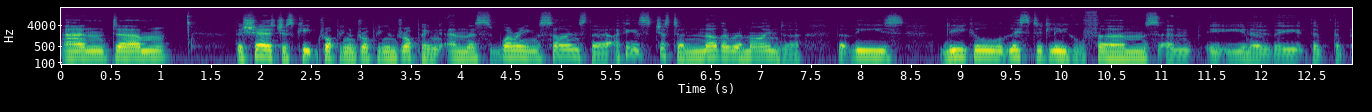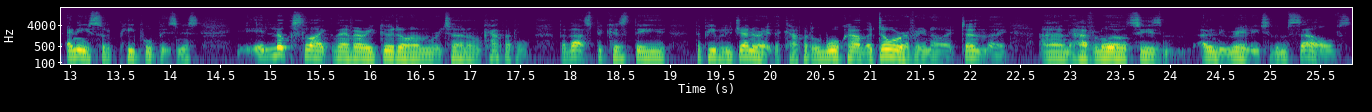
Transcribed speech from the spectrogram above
and. Um, the shares just keep dropping and dropping and dropping, and there's worrying signs there. I think it's just another reminder that these legal listed legal firms and you know the, the, the, any sort of people business it looks like they're very good on return on capital but that's because the the people who generate the capital walk out the door every night don't they and have loyalties only really to themselves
